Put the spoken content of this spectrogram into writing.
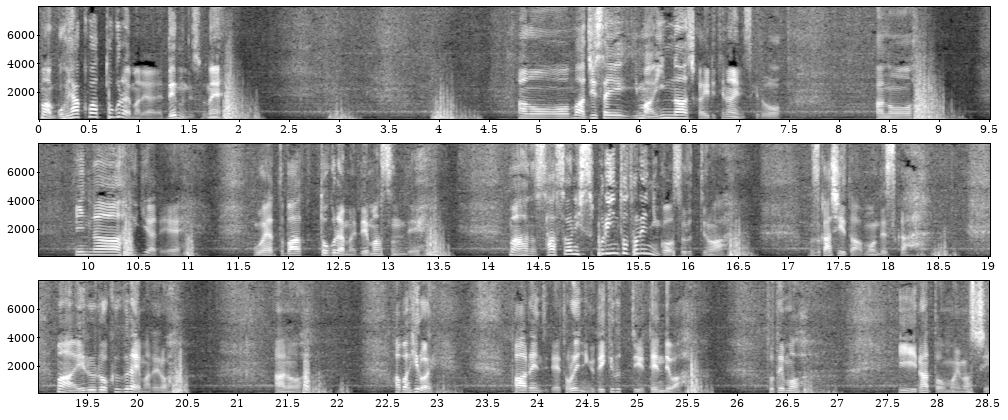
まあ、500ワットぐらいまで出るんですよね。あのー、まあ、実際、今、インナーしか入れてないんですけど、あのー、インナーギアで500ワットぐらいまで出ますんで、まあ、さすがにスプリントトレーニングをするっていうのは難しいとは思うんですが、まあ、L6 ぐらいまでの、あの、幅広いパワーレンジでトレーニングできるっていう点では、とてもいいなと思いますし、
